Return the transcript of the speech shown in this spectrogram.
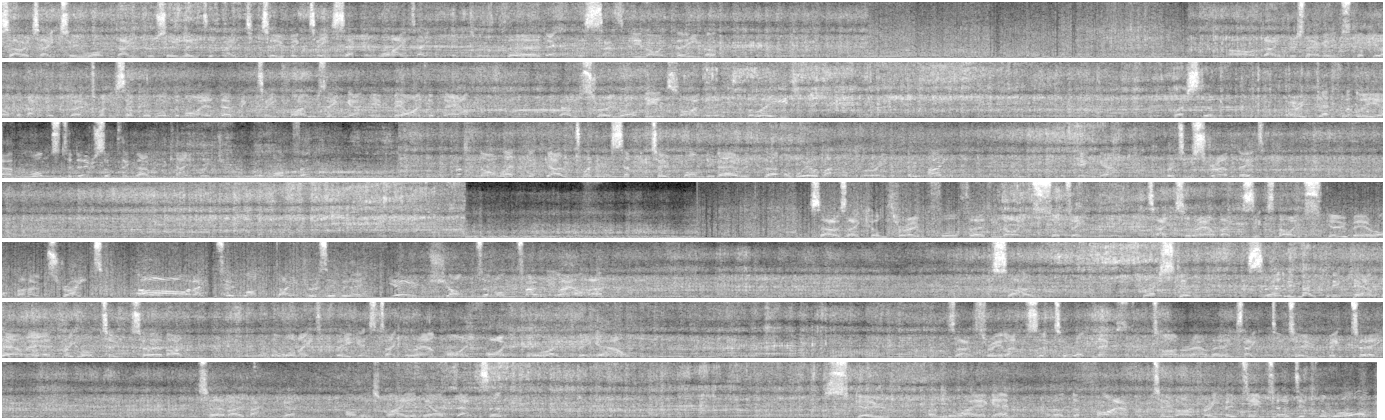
So it's 8-2-1, Dangerous who leads at 82, Big T second, 188 third in the Saturday Night Diva. Dangerous now, getting stuck in on the back of uh, 27 of Wonderboy and uh, Big T closing uh, in behind them now. Goes through on the inside and into the lead. Preston very definitely uh, wants to do something though with the Cambridge Will Longford. Not letting it go, 20 to 72 Bondi there with uh, a wheel back on the Marina Coupe. Looking uh, pretty stranded. So as they come through, 439 Sutty takes around 869 Scooby on the home straight. Oh, and 821 Dangerous in with a huge shot on Tony Lowther. So, Preston certainly making it count down there. 312 Turbo. And the 180B gets taken around by 548 Big Al. So three laps to run next time around then. It's 82, Big T. Turbo back on his way in the old Datsun. Scoob underway again and under fire from 293 Hootie who turns into the wall.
